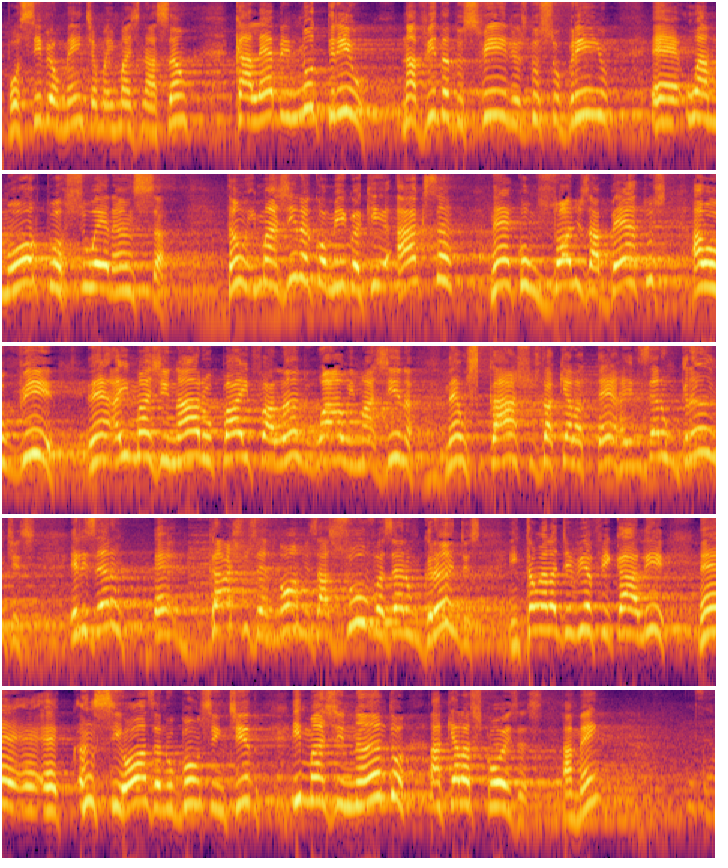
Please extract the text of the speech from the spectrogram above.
possivelmente é uma imaginação, Caleb nutriu na vida dos filhos, do sobrinho, é, o amor por sua herança. Então, imagina comigo aqui, Axa, né, com os olhos abertos a ouvir, né, a imaginar o pai falando: Uau, imagina né, os cachos daquela terra, eles eram grandes, eles eram é, cachos enormes, as uvas eram grandes, então ela devia ficar ali né, é, é, ansiosa no bom sentido, imaginando aquelas coisas, amém?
